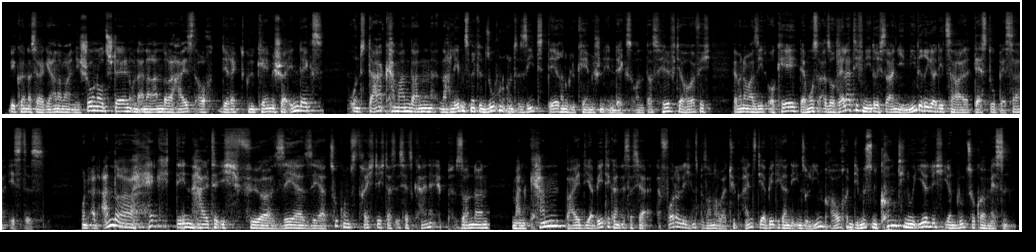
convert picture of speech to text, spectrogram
Wir können das ja gerne mal in die Shownotes stellen und eine andere heißt auch direkt glykämischer Index. Und da kann man dann nach Lebensmitteln suchen und sieht deren glykämischen Index. Und das hilft ja häufig, wenn man dann mal sieht, okay, der muss also relativ niedrig sein. Je niedriger die Zahl, desto besser ist es. Und ein anderer Hack, den halte ich für sehr, sehr zukunftsträchtig. Das ist jetzt keine App, sondern man kann bei Diabetikern ist das ja erforderlich, insbesondere bei Typ 1 Diabetikern, die Insulin brauchen, die müssen kontinuierlich ihren Blutzucker messen.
